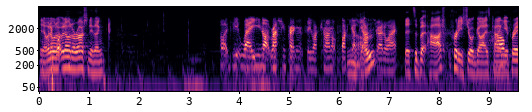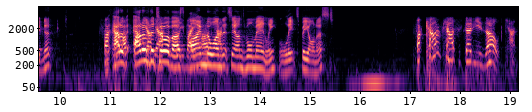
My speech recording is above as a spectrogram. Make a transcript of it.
you know, we don't want to, we don't want to rush anything. Oh, do you, wait, you're not rushing pregnancy? Like, can I not fuck you up the No. ass straight away? That's a bit harsh. Pretty sure guys can't I'll- get pregnant. Fuck And out of I'll out of the two of us, I'm the one my that sounds more manly. Let's be honest. Fuck, Carl Charles is 30 years old, cunt.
